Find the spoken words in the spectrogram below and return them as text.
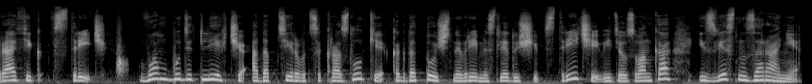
график встреч. Вам будет легче адаптироваться к разлуке, когда точное время следующей встречи, видеозвонка, известно заранее.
